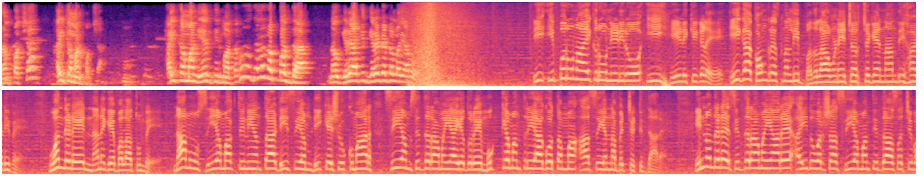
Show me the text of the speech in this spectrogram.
ನಮ್ಮ ಪಕ್ಷ ಹೈಕಮಾಂಡ್ ಪಕ್ಷ. ಹೈಕಮಾಂಡ್ ಏನ್ ತೀರ್ಮಾನ ಅದೆಲ್ಲ ನಮ್ಮ ಬದ್ಧ ನಾವು ಗೆರೆ ಹಾಕಿದ್ ಗೆರೆ ಕಟ್ಟಲ್ಲ ಯಾರು. ಈ ಇಬ್ಬರು ನಾಯಕರು ನೀಡಿರೋ ಈ ಹೇಳಿಕೆಗಳೇ ಈಗ ಕಾಂಗ್ರೆಸ್ನಲ್ಲಿ ಬದಲಾವಣೆ ಚರ್ಚೆಗೆ ನಾಂದಿ ಹಾಡಿವೆ. ಒಂದೆಡೆ ನನಗೆ ಬಲ ತುಂಬೆ. ನಾನು ಸಿಎಂ ಆಗ್ತೀನಿ ಅಂತ DCM DK Shivakumar CM Siddaramaiah ಎದುರೇ ಮುಖ್ಯಮಂತ್ರಿಯಾಗೋ ತಮ್ಮ ಆಸೆಯನ್ನ ಬಿಚ್ಚಿಟ್ಟಿದ್ದಾರೆ. ಇನ್ನೊಂದೆಡೆ ಸಿದ್ದರಾಮಯ್ಯರೇ ಐದು ವರ್ಷ ಸಿಎಂ ಅಂತಿದ್ದ ಸಚಿವ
